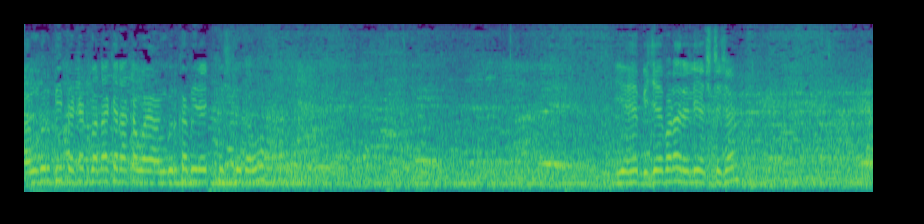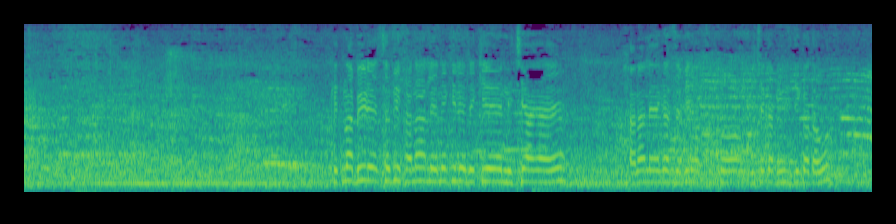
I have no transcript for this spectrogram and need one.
अंगूर भी पैकेट बना के रखा हुआ है, अंगूर का भी रेट पूछ लेता हूँ। ये है विजयवाड़ा रेलवे स्टेशन। कितना भीड़ है सभी खाना लेने के लिए? देखिए, नीचे आया है। खाना लेगा सभी, आपको नीचे का भीड़ दिखाता हूँ।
